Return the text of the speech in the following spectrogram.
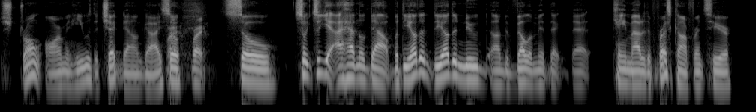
strong arm, and he was the check down guy. So, right, right. so, so, so, yeah, I have no doubt. But the other, the other new uh, development that that came out of the press conference here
